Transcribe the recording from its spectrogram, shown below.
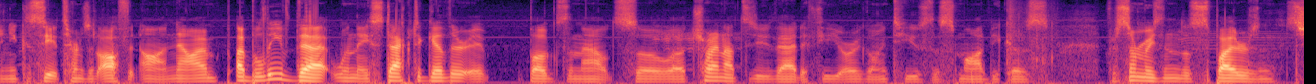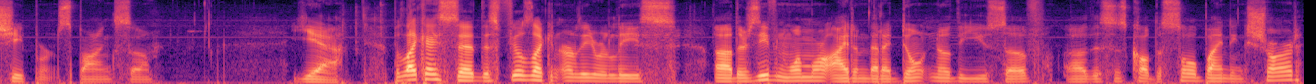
and you can see it turns it off and on. Now, I, I believe that when they stack together, it bugs them out, so uh, try not to do that if you are going to use this mod, because for some reason those spiders and sheep weren't spawning, so yeah. But like I said, this feels like an early release. Uh, there's even one more item that I don't know the use of. Uh, this is called the Soul Binding Shard.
